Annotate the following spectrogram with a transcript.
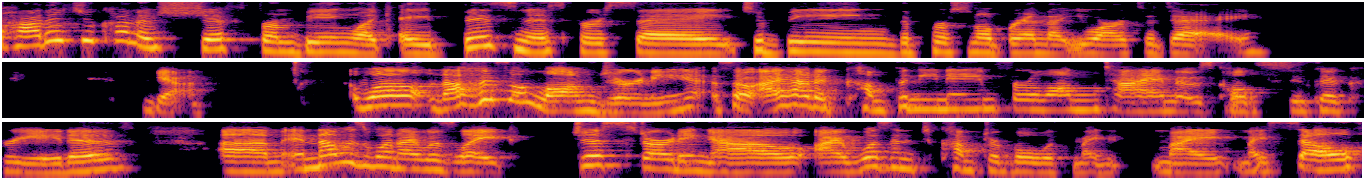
how did you kind of shift from being like a business per se to being the personal brand that you are today? Yeah, well, that was a long journey. So I had a company name for a long time. It was called Suka Creative. Um, and that was when I was like just starting out. I wasn't comfortable with my my myself,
